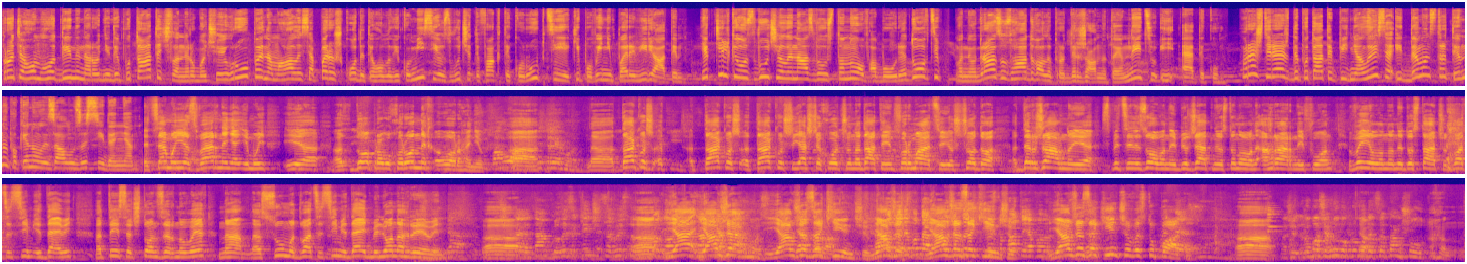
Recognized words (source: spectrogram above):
Протягом години народні депутати, члени робочої групи, намагалися перешкодити голові комісії озвучити факти корупції, які повинні перевіряти. Як тільки озвучили назви установ або урядовців, вони одразу згадували про державну таємницю і етику. Врешті-решт депутати піднялися і демонстративно покинули залу засідання. Це моє звернення і мої і е, до правоохоронних органів. А, е, також, також, також я ще хочу надати інформацію щодо державної спеціалізованої бюджетної установи аграрний фонд. Виявлено недостачу 27,9 тисяч тонн зернових на суму 27,9 мільйона гривень. Там, коли закінчиться виступ, я, я вже я вже закінчив. Я вже я вже закінчив. Я вже закінчив виступати. Значить, робоча група проводиться там, шоу.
